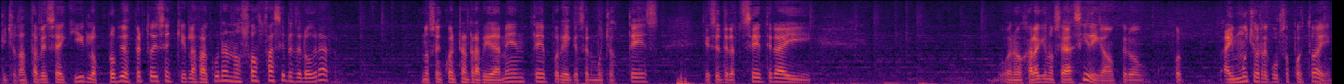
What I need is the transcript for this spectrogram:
dicho tantas veces aquí, los propios expertos dicen que las vacunas no son fáciles de lograr. No se encuentran rápidamente porque hay que hacer muchos test, etcétera, etcétera. Y bueno, ojalá que no sea así, digamos, pero hay muchos recursos puestos ahí.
